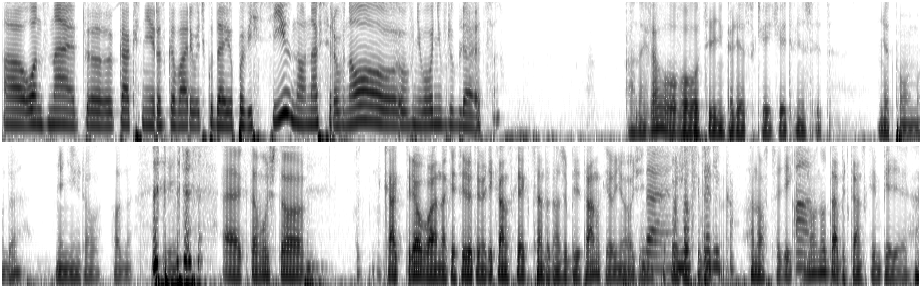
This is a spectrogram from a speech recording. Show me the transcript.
а, он знает, э, как с ней разговаривать, куда ее повести, но она все равно в него не влюбляется. Она играла во «Властелине колец» Кей Кейт Винслет? Нет, по-моему, да? Не, не играла. Ладно, извините. Э, К тому, что как клево она копирует американский акцент, она же британка, и у нее очень Да, такой она жесткий брит- австралийка. Она австралийка. А. Ну, ну да, британская империя.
